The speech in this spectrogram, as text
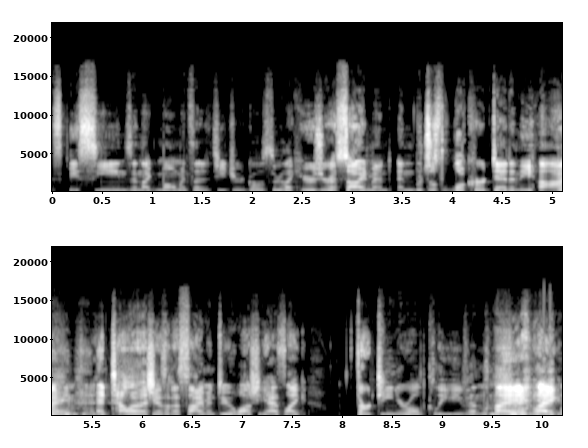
s- scenes and like moments that a teacher goes through. Like, here's your assignment, and would just look her dead in the eye and tell her that she has an assignment due while she has like. 13 year old cleave and like like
